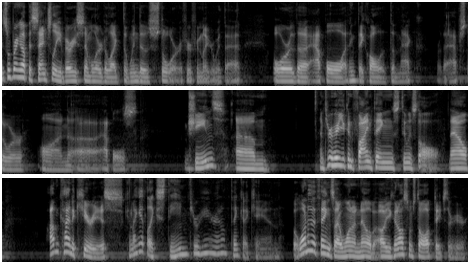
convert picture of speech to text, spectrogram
This will bring up essentially very similar to like the Windows Store, if you're familiar with that, or the Apple, I think they call it the Mac or the App Store on uh, Apple's machines. Um, and through here, you can find things to install. Now, I'm kind of curious. Can I get like Steam through here? I don't think I can. But one of the things I want to know about, oh, you can also install updates through here.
